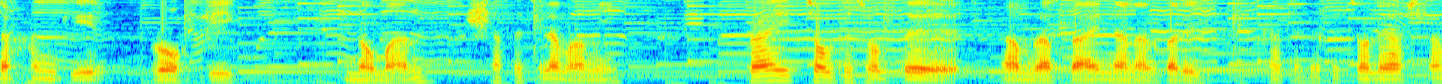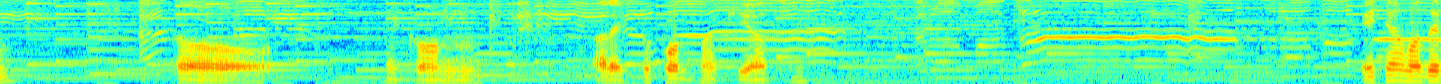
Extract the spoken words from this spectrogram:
জাহাঙ্গীর রফিক নোমান, সাথে ছিলাম আমি। প্রায় চলতে চলতে আমরা প্রায় নানার বাড়ির কাছাকাছি চলে আসলাম। তো এখন আর একটু পথ বাকি আছে। এটা আমাদের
